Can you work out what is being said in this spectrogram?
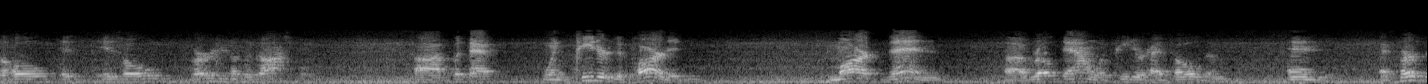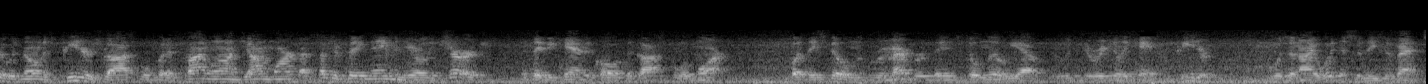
the whole his, his whole version of the gospel. Uh, but that when Peter departed, Mark then uh, wrote down what Peter had told him. And at first it was known as Peter's Gospel, but as time went on, John Mark got such a big name in the early church that they began to call it the Gospel of Mark. But they still remembered, they still knew, yeah, it originally came from Peter, who was an eyewitness of these events.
